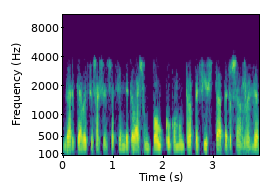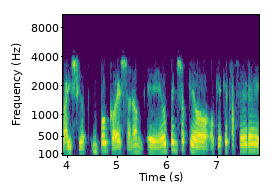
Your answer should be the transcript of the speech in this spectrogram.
darte a veces a sensación de que vas un pouco como un trapecista pero sen red de baixo, un pouco eso, non? Eh, eu penso que o, o que hai que facer é,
